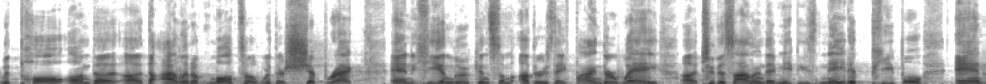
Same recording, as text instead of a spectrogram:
with Paul on the, uh, the island of Malta, where they're shipwrecked, and he and Luke and some others, they find their way uh, to this island. They meet these native people, and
